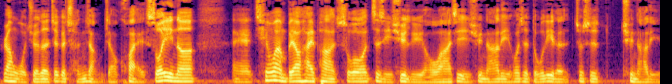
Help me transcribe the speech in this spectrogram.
让我觉得这个成长比较快，所以呢。哎，千万不要害怕说自己去旅游啊，自己去哪里或者独立的，就是去哪里，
